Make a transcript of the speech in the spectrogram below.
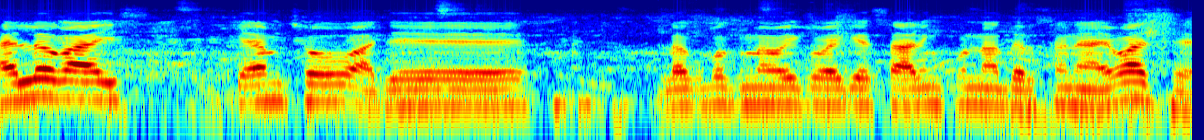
હેલો ગાઈસ કેમ છો? આજે લગભગ નવ એક વાગે સારંગપુરના દર્શને આવ્યા છે.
